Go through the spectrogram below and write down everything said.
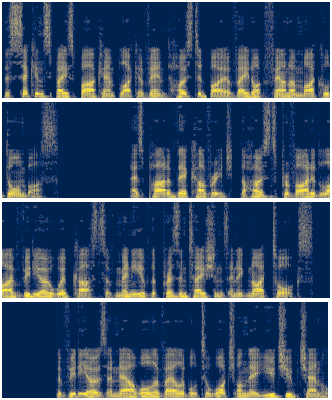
the second Space Barcamp-like event hosted by Evadot founder Michael Doornbos. As part of their coverage, the hosts provided live video webcasts of many of the presentations and Ignite talks. The videos are now all available to watch on their YouTube channel.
